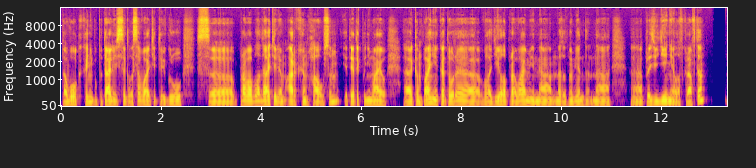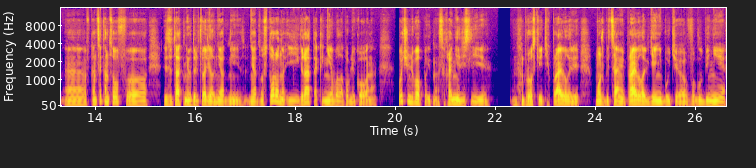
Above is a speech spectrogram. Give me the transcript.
того, как они попытались согласовать эту игру с э, правообладателем Arkham House, это, я так понимаю, компания, которая владела правами на, на тот момент на произведение Лавкрафта, в конце концов, результат не удовлетворил ни, одни, ни одну сторону, и игра так и не была опубликована. Очень любопытно, сохранились ли наброски этих правил или, может быть, сами правила где-нибудь э, в глубине,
